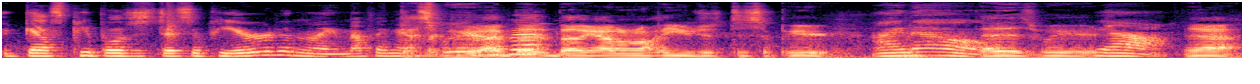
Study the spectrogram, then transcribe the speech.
I guess people just disappeared and like nothing. That's weird. I bet, but like, I don't know how you just disappeared. I know. That is weird. Yeah, Yeah.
